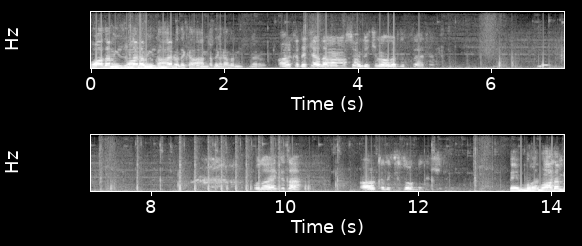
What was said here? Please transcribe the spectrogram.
O adam yüzünden öldük. Arkadaki öldük, adam arkadaki yüzünden adam öldük. Arkadaki adam olmasa öndekini alırdık zaten. Olaydı da arkadaki zorladık. Be, bu, bu adam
